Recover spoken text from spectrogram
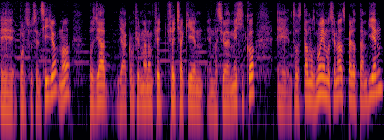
eh, por su sencillo, ¿no? Pues ya, ya confirmaron fe- fecha aquí en, en la Ciudad de México. Eh, entonces estamos muy emocionados, pero también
